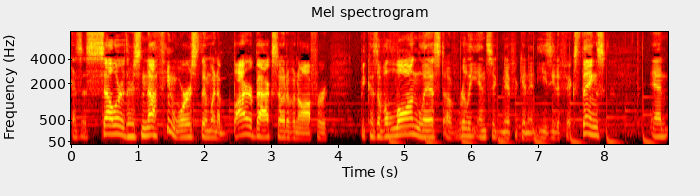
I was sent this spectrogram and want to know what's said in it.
As a seller, there's nothing worse than when a buyer backs out of an offer because of a long list of really insignificant and easy to fix things. And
